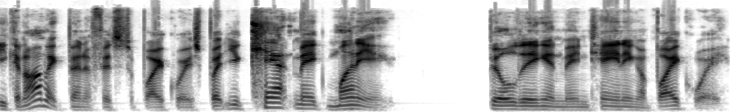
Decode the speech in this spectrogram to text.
economic benefits to bikeways, but you can't make money building and maintaining a bikeway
